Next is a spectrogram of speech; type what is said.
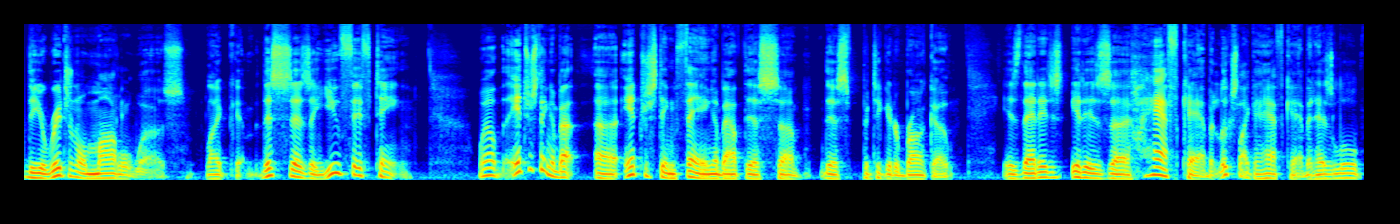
the original model was. Like this says a U15. Well, the interesting about uh, interesting thing about this uh, this particular Bronco is that it is it is a half cab. It looks like a half cab. It has a little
